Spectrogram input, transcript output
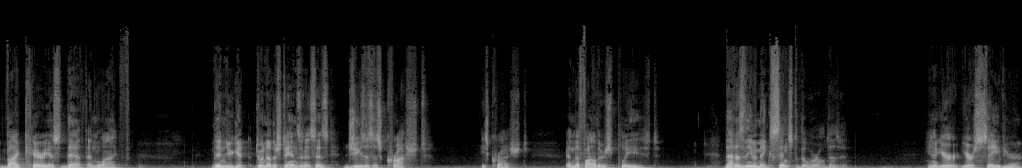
vicarious death and life. Then you get to another stanza and it says, Jesus is crushed. He's crushed. And the Father's pleased. That doesn't even make sense to the world, does it? You know, your, your Savior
